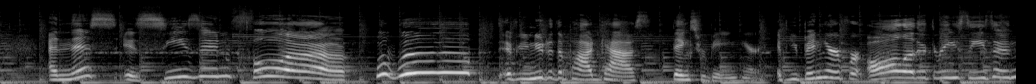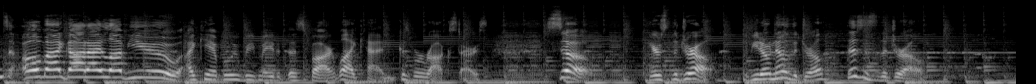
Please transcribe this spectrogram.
and this is season four. Woo woo! If you're new to the podcast, thanks for being here. If you've been here for all other three seasons, oh my God, I love you. I can't believe we've made it this far. Well, I can because we're rock stars. So here's the drill. If you don't know the drill, this is the drill.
